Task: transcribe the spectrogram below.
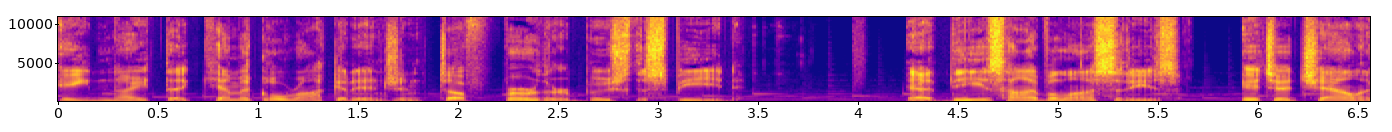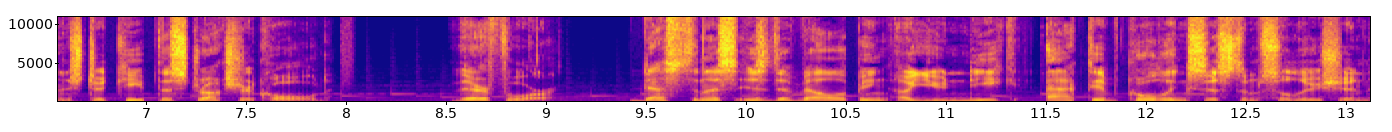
ignite the chemical rocket engine to further boost the speed. At these high velocities, it's a challenge to keep the structure cold. Therefore, Destinus is developing a unique active cooling system solution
